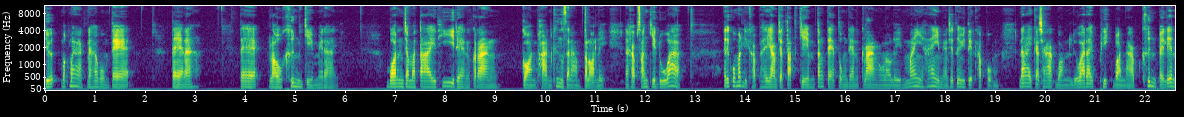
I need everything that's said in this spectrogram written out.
เยอะมาก ๆ นะครับผมแต่แต่นะ แต่เราขึ้นเกมไม่ได้ บอลจะมาตายที่แดนกลางก่อนผ่านครึ่งสนามตลอดเลยนะครับ สังเกตดูว่า ตเลติโกมาดริดครับพยายามจะตัดเกมตั้งแต่ตรงแดนกลางของเราเลย ไม่ให้แมนเชสเตอร์ยูไนเต็ดครับผมได้กระชากบอลหรือว่าได้พลิกบอลนะครับขึ้นไปเล่น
